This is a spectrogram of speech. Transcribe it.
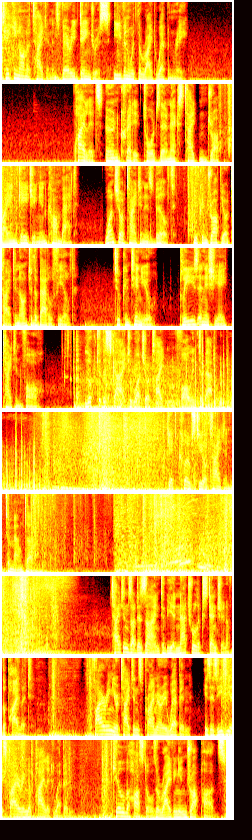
Taking on a Titan is very dangerous, even with the right weaponry. Pilots earn credit towards their next Titan drop by engaging in combat. Once your Titan is built, you can drop your Titan onto the battlefield. To continue, please initiate Titanfall. Look to the sky to watch your Titan fall into battle. Get close to your Titan to mount up. Titans are designed to be a natural extension of the pilot. Firing your Titan's primary weapon is as easy as firing a pilot weapon. Kill the hostiles arriving in drop pods.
